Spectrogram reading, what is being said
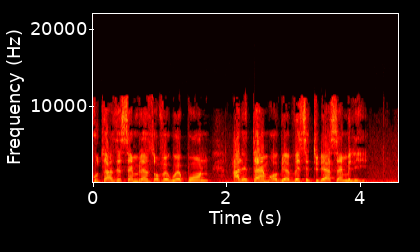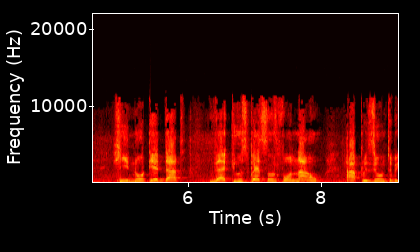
which has the semblance of a weapon at the time of their visit to the assembly. He noted that the accused persons for now are presumed to be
